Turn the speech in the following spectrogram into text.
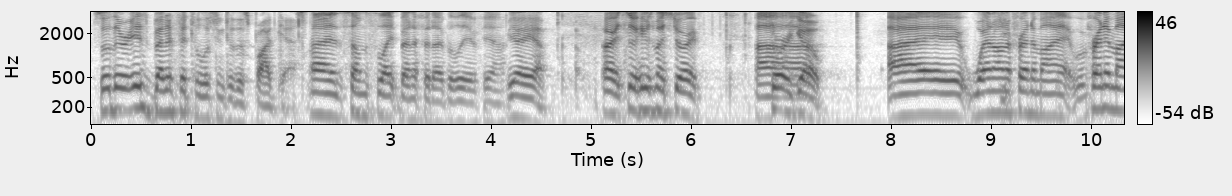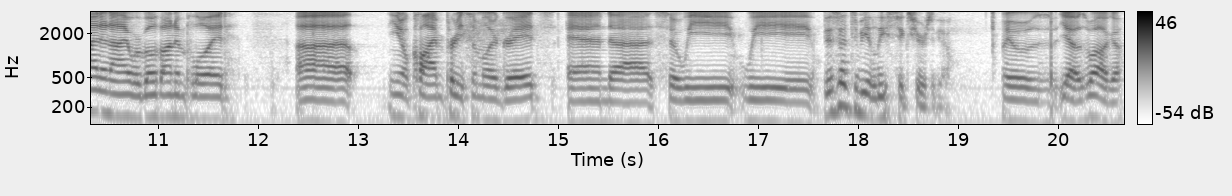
So there is benefit to listening to this podcast. Uh, some slight benefit, I believe, yeah. yeah, yeah. All right, so here's my story. Story Uh, go. I went on a friend of mine. A friend of mine and I were both unemployed. Uh, you know, climbed pretty similar grades, and uh, so we we This had to be at least six years ago. it was yeah it was a while ago.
